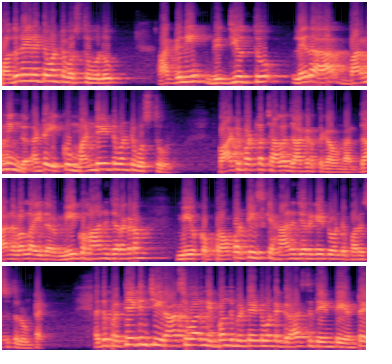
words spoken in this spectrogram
పదునైనటువంటి వస్తువులు అగ్ని విద్యుత్తు లేదా బర్నింగ్ అంటే ఎక్కువ మండేటువంటి వస్తువులు. వాటి పట్ల చాలా జాగ్రత్తగా ఉండాలి. దానివల్ల ఇద్దరు మీకు హాని జరగడం మీ యొక్క ప్రాపర్టీస్కి హాని జరిగేటువంటి పరిస్థితులు ఉంటాయి. అయితే ప్రత్యేకించి ఈ రాశి వారిని ఇబ్బంది పెట్టేటువంటి గ్రహస్థితి ఏంటి అంటే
